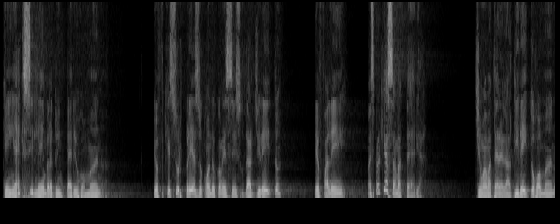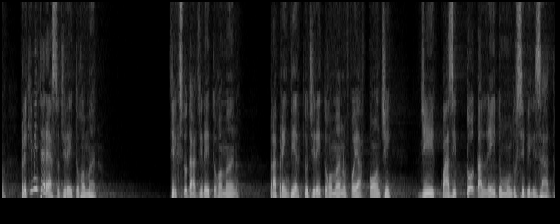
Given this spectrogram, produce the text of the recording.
Quem é que se lembra do Império Romano? Eu fiquei surpreso quando eu comecei a estudar direito. Eu falei, mas para que essa matéria? Tinha uma matéria lá, direito romano. Falei, que me interessa o direito romano? Tive que estudar direito romano para aprender que o direito romano foi a fonte de quase toda a lei do mundo civilizado.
